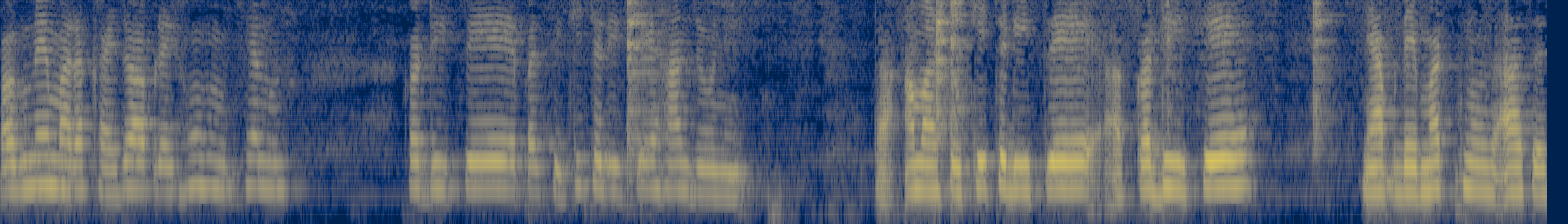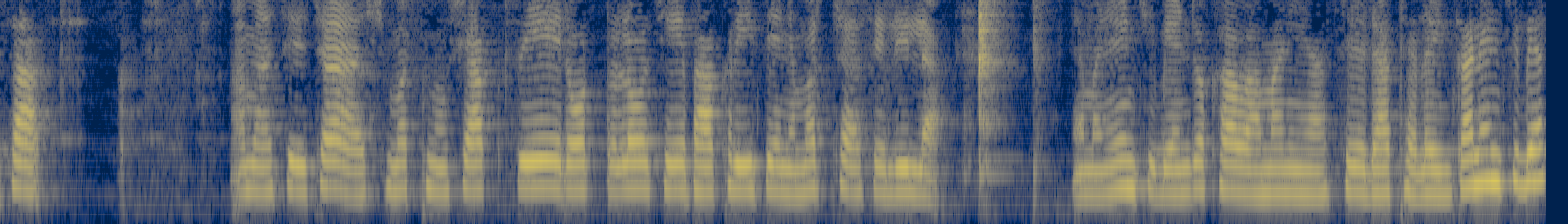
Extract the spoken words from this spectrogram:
પગને એમાં રખાય. જો આપણે હું હું છેનું કઢી છે, પછી ખીચડી છે, હાંજોની. તો આમાં છે ખીચડી છે, આ કઢી છે, ને આપણે મઠનું આ છે શાક. આમાં છે છાશ, મઠનું શાક છે, રોટલો છે, ભાખરી છે ને મરચાં છે લીલા. એમાં નેન્સી બેન જો ખાવા માણી આ છે હાથે લઈને કા નેન્સી બેન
